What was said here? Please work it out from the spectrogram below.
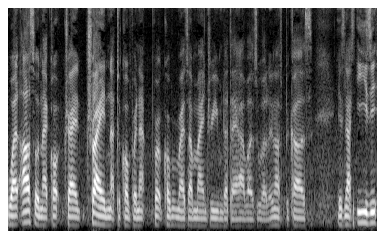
while also not co- trying trying not to compromise compromise on my dream that I have as well. You know, because it's not easy,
